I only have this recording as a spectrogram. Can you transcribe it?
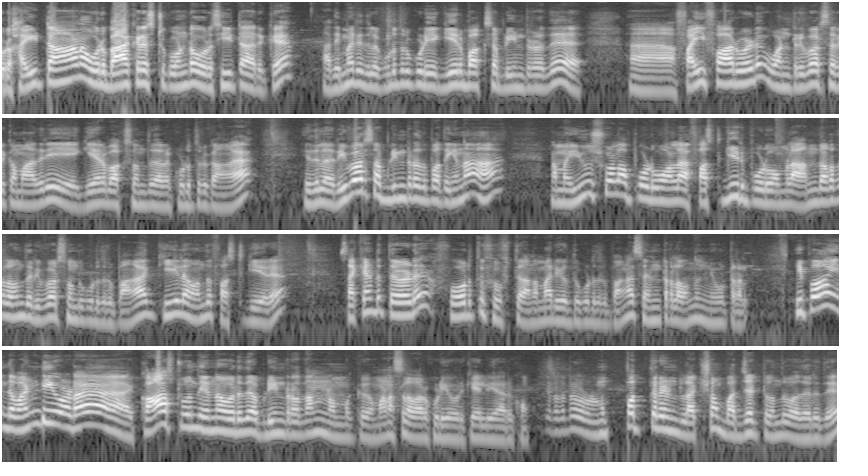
ஒரு ஹைட்டான ஒரு பேக் ரெஸ்ட் கொண்ட ஒரு சீட்டாக இருக்குது அதே மாதிரி இதில் கொடுத்துருக்கூடிய கியர் பாக்ஸ் அப்படின்றது ஃபைவ் ஃபார்வேர்டு ஒன் ரிவர்ஸ் இருக்க மாதிரி கியர் பாக்ஸ் வந்து அதில் கொடுத்துருக்காங்க. இதில் ரிவர்ஸ் அப்படின்றது பார்த்திங்கன்னா நம்ம யூஸ்வலாக போடுவோம்ல ஃபஸ்ட் கியர் போடுவோம்ல அந்த இடத்துல வந்து ரிவர்ஸ் வந்து கொடுத்துருப்பாங்க. கீழே வந்து first gear second third fourth fifth அந்த மாதிரி வந்து கொடுத்துருப்பாங்க. சென்ட்ரலில் வந்து நியூட்ரல் இப்போ இந்த வண்டியோட காஸ்ட் வந்து என்ன வருது அப்படின்றதான் நமக்கு மனசில் வரக்கூடிய ஒரு கேள்வியாக இருக்கும். கிட்டத்தட்ட ஒரு முப்பத்தி ரெண்டு லட்சம் பட்ஜெட் வந்து வருது.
